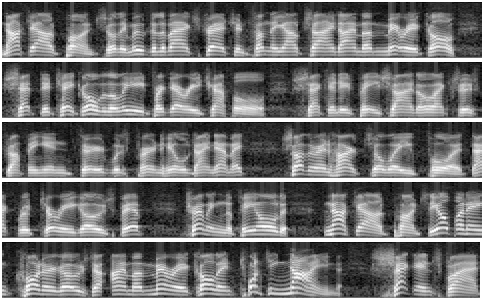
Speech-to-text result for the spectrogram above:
Knockout punch. So they move to the back stretch, and from the outside, I'm a miracle. Set to take over the lead for Gary Chappell. Second is Bayside Alexis. Dropping in third was Fernhill Dynamic. Southern Hearts away fourth. Acroturi goes fifth. Trailing the field. Knockout punch. The opening quarter goes to I'm a Miracle in 29 seconds flat.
